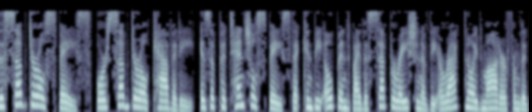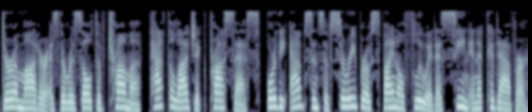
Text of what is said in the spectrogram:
The subdural space or subdural cavity is a potential space that can be opened by the separation of the arachnoid mater from the dura mater as the result of trauma, pathologic process, or the absence of cerebrospinal fluid as seen in a cadaver.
